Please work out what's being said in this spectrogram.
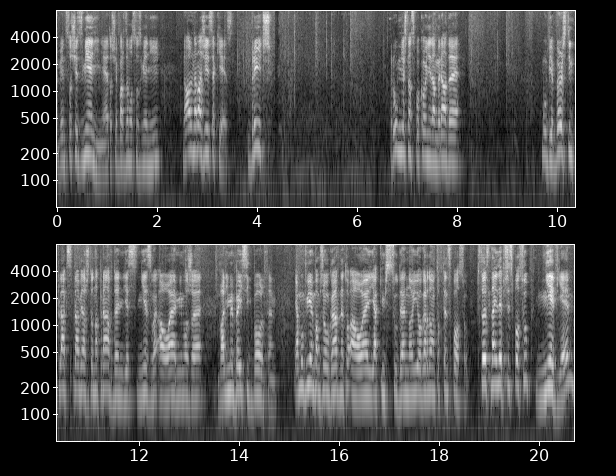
więc to się zmieni, nie? To się bardzo mocno zmieni. No ale na razie jest jak jest. Bridge. Również na spokojnie damy radę. Mówię, Bursting Plug sprawia, że to naprawdę jest niezłe AOE, mimo że walimy Basic Boltem. Ja mówiłem wam, że ogarnę to AOE jakimś cudem, no i ogarnąłem to w ten sposób. Czy to jest najlepszy sposób? Nie wiem.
